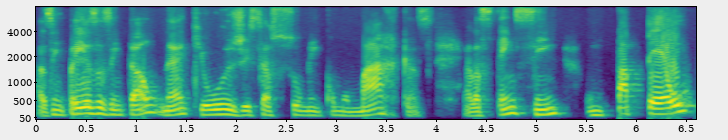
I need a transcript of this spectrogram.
As empresas, então, né, que hoje se assumem como marcas, elas têm sim um papel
